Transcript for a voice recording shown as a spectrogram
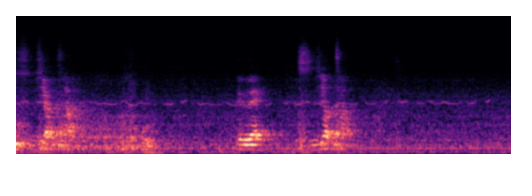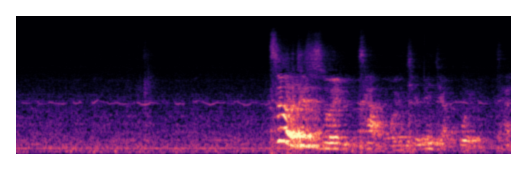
实相差，对不对？实相差，这就是所谓理忏。我前面讲过的理忏，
